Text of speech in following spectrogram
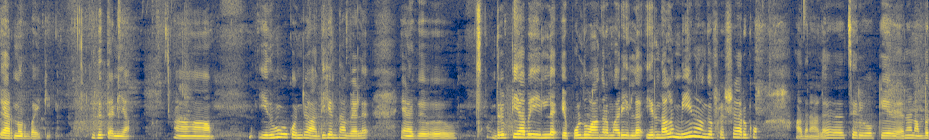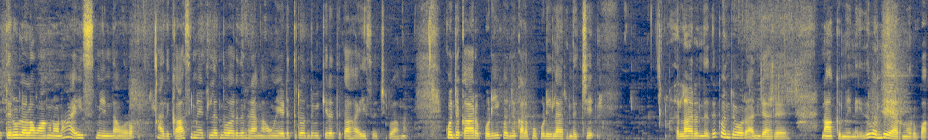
இரநூறுபாய்க்கு. இது தனியாக இதுவும் கொஞ்சம் அதிகம்தான் விலை. எனக்கு திருப்தியாகவே இல்லை. எப்பொழுதும் வாங்குற மாதிரி இல்லை. இருந்தாலும் மீன் அங்கே ஃப்ரெஷ்ஷாக இருக்கும். அதனால் சரி ஓகே ஏன்னா நம்ம தெருவுலலாம் வாங்கினோன்னா ஐஸ் மீன் தான் வரும். அது காசிமேட்லேருந்து வருதுங்கிறாங்க. அவங்க எடுத்துகிட்டு வந்து விற்கிறதுக்காக ஐஸ் வச்சுருவாங்க. கொஞ்சம் காரப்பொடி கொஞ்சம் கலப்பு பொடியெலாம் இருந்துச்சு. அதெல்லாம் இருந்தது. கொஞ்சம் ஒரு அஞ்சாறு நாக்கு மீன். இது வந்து இரநூறுபா.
